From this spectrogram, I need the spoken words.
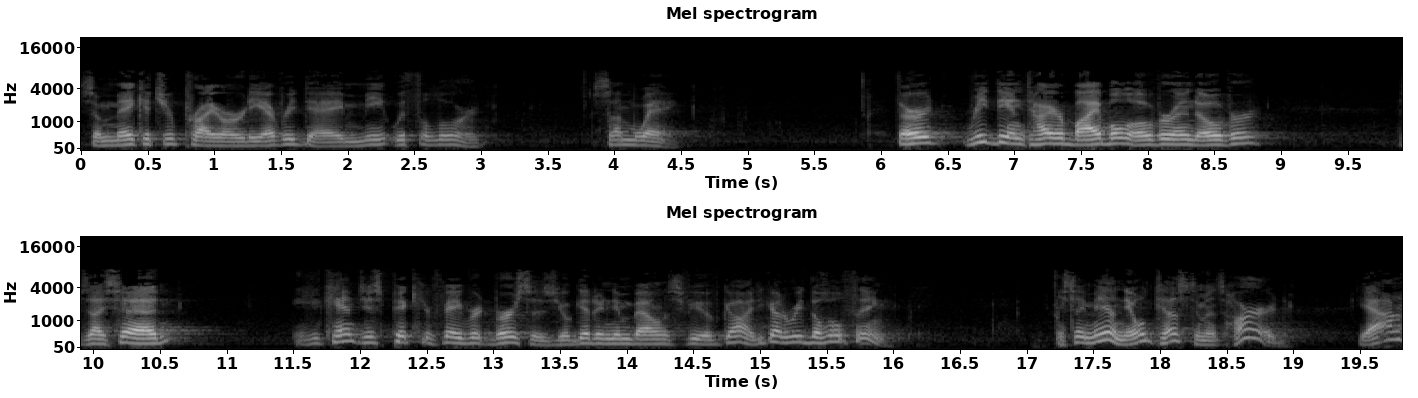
So make it your priority every day. Meet with the Lord some way. Third, read the entire Bible over and over. As I said, you can't just pick your favorite verses. You'll get an imbalanced view of God. You've got to read the whole thing. You say, man, the Old Testament's hard. Yeah,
